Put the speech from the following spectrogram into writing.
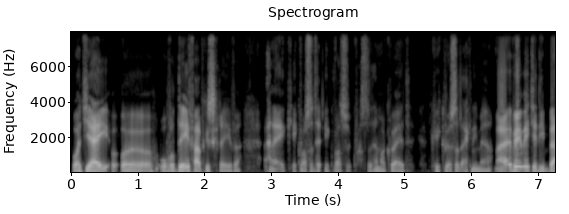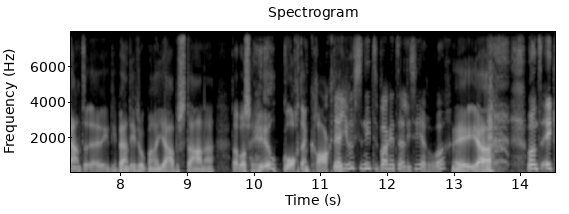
wat jij eh, over Dave hebt geschreven. En ik, ik, was het, ik, was, ik was het helemaal kwijt. Ik, wist het echt niet meer. Maar weet, weet je, die band, eh, die band heeft ook maar een jaar bestaan. Hè? Dat was heel kort en krachtig. Ja, je hoeft het niet te bagatelliseren hoor. Nee, ja, Want ik,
